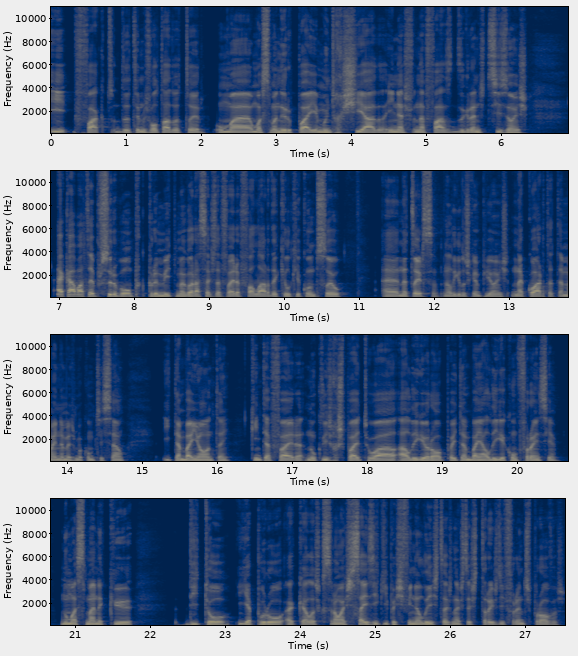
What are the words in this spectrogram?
e facto de termos voltado a ter uma, uma semana europeia muito recheada e nas, na fase de grandes decisões, acaba até por ser bom porque permite-me agora à sexta-feira falar daquilo que aconteceu uh, na terça, na Liga dos Campeões, na quarta, também na mesma competição, e também ontem, quinta-feira, no que diz respeito à, à Liga Europa e também à Liga Conferência, numa semana que ditou e apurou aquelas que serão as seis equipas finalistas nestas três diferentes provas.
